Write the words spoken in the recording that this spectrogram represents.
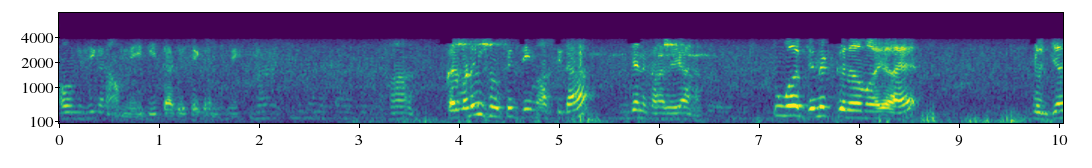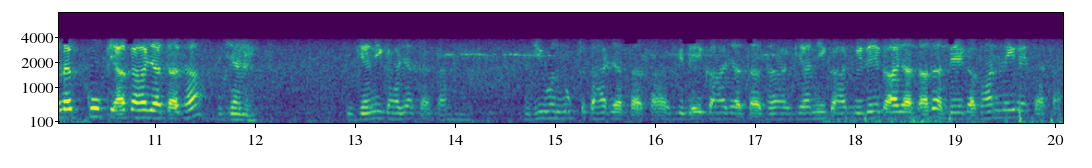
और किसी का नाम नहीं, गीता जैसे ग्रंथ में। हाँ कर्मणी संसिद्धि मासिता जनक आ गया तो वह जनक का नाम आया है। तो जनक को क्या कहा जाता था? ज्ञानी। ज्ञानी कहा जाता था। जीवन मुक्त कहा जाता था विदय कहा जाता था, ज्ञानी कहा विदय कहा जाता था, देह का भान नहीं रहता था।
